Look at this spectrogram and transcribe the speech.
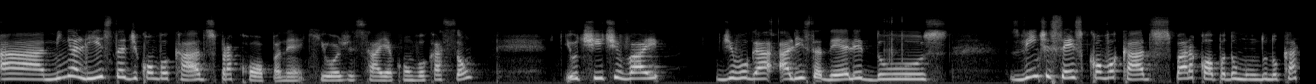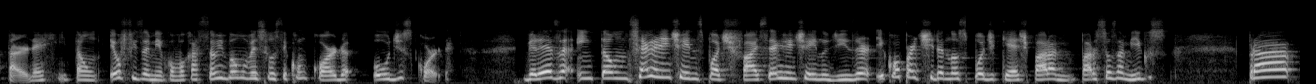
a minha lista de convocados para a Copa, né? Que hoje sai a convocação. E o Tite vai divulgar a lista dele dos 26 convocados para a Copa do Mundo no Catar, né? Então, eu fiz a minha convocação e vamos ver se você concorda ou discorda. Beleza? Então segue a gente aí no Spotify, segue a gente aí no Deezer e compartilha nosso podcast para, para os seus amigos para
